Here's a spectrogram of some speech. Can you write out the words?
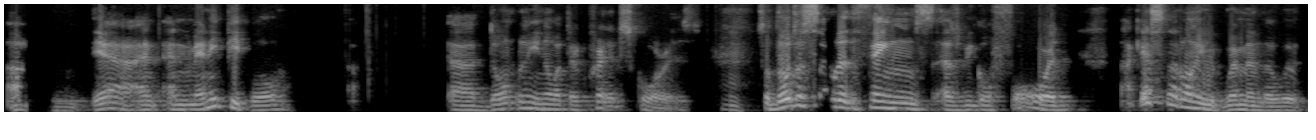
Um, yeah, and, and many people uh, don't really know what their credit score is. Hmm. So those are some of the things as we go forward. I guess not only with women, but with,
